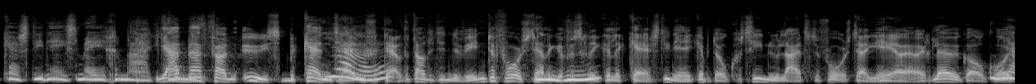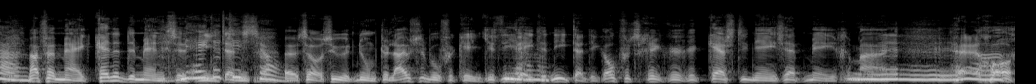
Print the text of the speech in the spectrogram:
kerstdiners meegemaakt. Ja, maar van u is het bekend. Ja? U? Mhm. vertelt het altijd in de wintervoorstellingen. Verschrikkelijk kerstdiner. Ik heb het ook gezien, uw laatste voorstelling. Heel erg leuk ook, hoor. Ja. Maar van mij kennen de mensen het Nee, niet. dat is zo. eh, zoals u het noemt, de luisterboevenkindjes... die Ja. weten niet dat ik ook verschrikkelijke kerstdiners heb meegemaakt. Nee, ja. goh,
